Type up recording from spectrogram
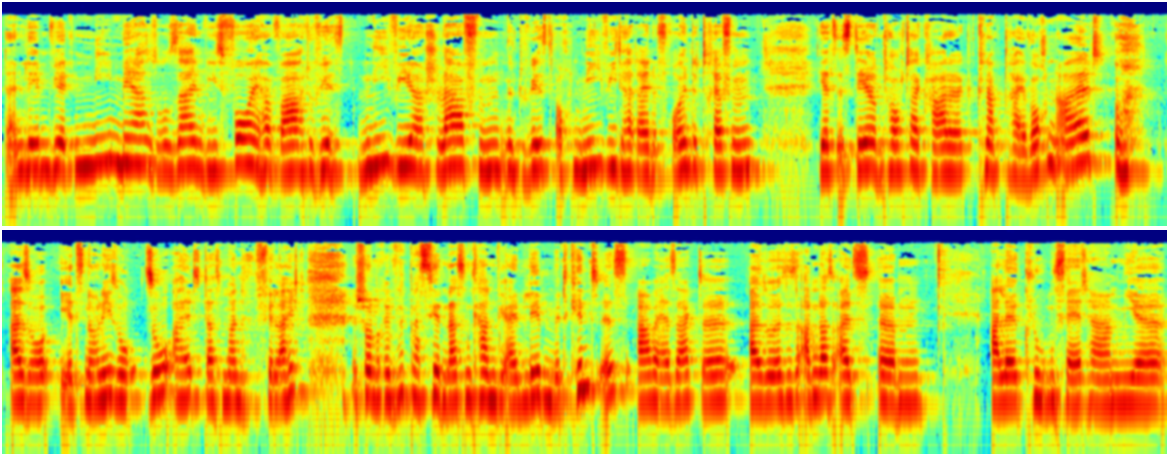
dein Leben wird nie mehr so sein, wie es vorher war. Du wirst nie wieder schlafen und du wirst auch nie wieder deine Freunde treffen. Jetzt ist deren Tochter gerade knapp drei Wochen alt. Also jetzt noch nicht so, so alt, dass man vielleicht schon Revue passieren lassen kann, wie ein Leben mit Kind ist. Aber er sagte, also es ist anders als ähm, alle klugen Väter mir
